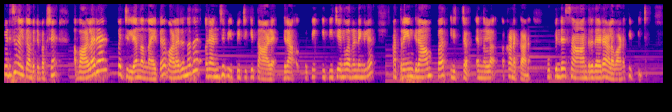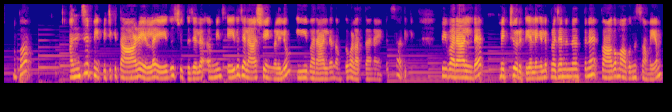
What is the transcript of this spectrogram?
പിടിച്ചു നിൽക്കാൻ പറ്റും. പക്ഷെ വളരാൻ പറ്റില്ല നന്നായിട്ട്. വളരുന്നത് ഒരു അഞ്ച് പി പി ടിക്ക് താഴെ. ഗ്രാ പി പി ടി എന്ന് പറഞ്ഞിട്ടുണ്ടെങ്കിൽ അത്രയും ഗ്രാം പെർ ലിറ്റർ എന്നുള്ള കണക്കാണ്. ഉപ്പിന്റെ സാന്ദ്രതയുടെ അളവാണ് പി പി ടി. അപ്പൊ അഞ്ച് പി പി ടിക്ക് താഴെയുള്ള ഏത് ശുദ്ധജല മീൻസ് ഏത് ജലാശയങ്ങളിലും ഈ വരാലിനെ നമുക്ക് വളർത്താനായിട്ട് സാധിക്കും. അപ്പൊ ഈ വരാലിന്റെ മെച്യൂരിറ്റി അല്ലെങ്കിൽ പ്രജനനത്തിന് പാകമാകുന്ന സമയം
